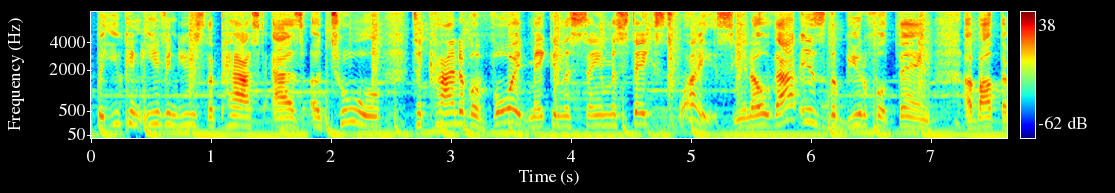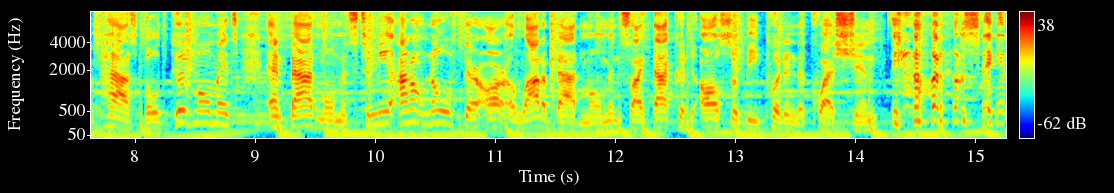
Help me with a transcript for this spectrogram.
but you can even use the past as a tool to kind of avoid making the same mistakes twice. You know, that is the beautiful thing about the past, both good moments and bad moments. To me, I don't know if there are a lot of bad moments, like that could also be put into question. You know what I'm saying?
